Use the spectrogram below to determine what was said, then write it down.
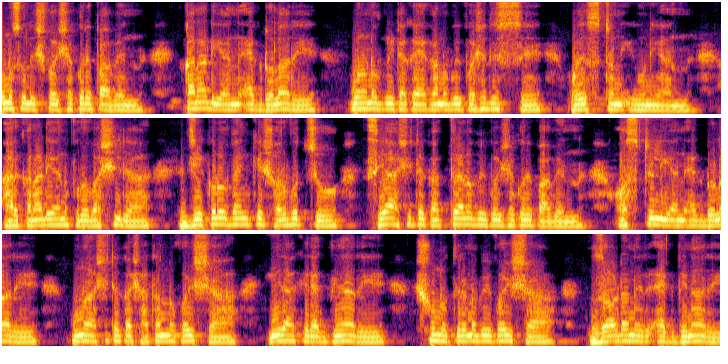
উনচল্লিশ পয়সা করে পাবেন। কানাডিয়ান এক ডলারে উনানব্বই টাকা একানব্বই পয়সা দিচ্ছে ওয়েস্টার্ন ইউনিয়ন আর কানাডিয়ান প্রবাসীরা যে কোনো ব্যাংকে সর্বোচ্চ ছিয়াশি টাকা তিরানব্বই পয়সা করে পাবেন। অস্ট্রেলিয়ান এক ডলারে উনআশি টাকা সাতান্ন পয়সা ইরাকের এক দিনারে শূন্য তিরানব্বই পয়সা, জর্ডানের এক দিনারে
